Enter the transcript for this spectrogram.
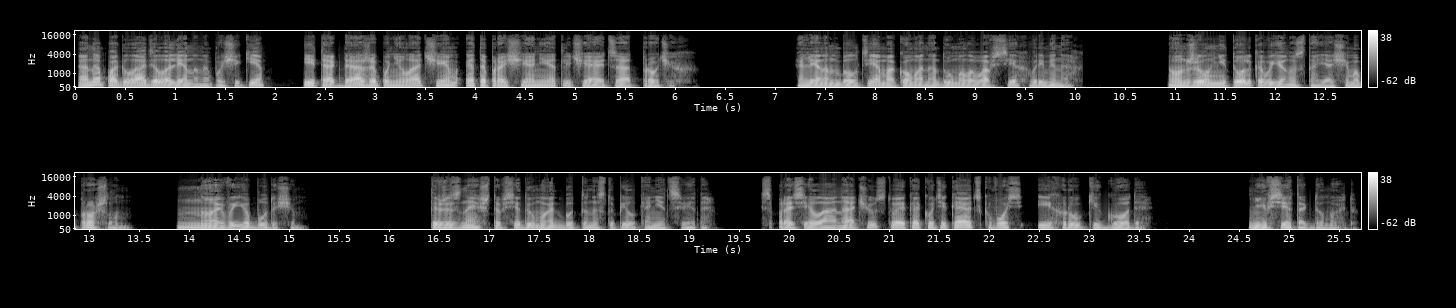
Она погладила Леннона по щеке и тогда же поняла, чем это прощание отличается от прочих. Леннон был тем, о ком она думала во всех временах. Он жил не только в ее настоящем и прошлом, но и в ее будущем. «Ты же знаешь, что все думают, будто наступил конец света?» — спросила она, чувствуя, как утекают сквозь их руки годы. «Не все так думают».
